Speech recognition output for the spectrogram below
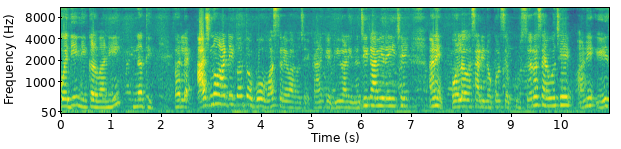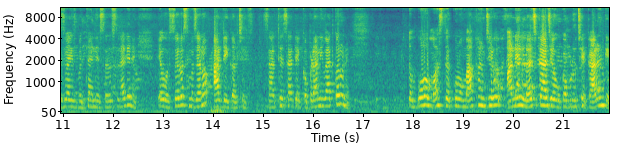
કોઈ દી નીકળવાની નથી. એટલે આજનો આર્ટિકલ તો બહુ મસ્ત રહેવાનો છે, કારણ કે દિવાળી નજીક આવી રહી છે અને ઓલ સાડીનો કોન્સેપ્ટ ખૂબ સરસ આવ્યો છે અને એજ વાઇઝ બધાને સરસ લાગે ને, એવો સરસ મજાનો આર્ટિકલ છે. સાથે સાથે કપડાની વાત કરું ને તો બહુ મસ્ત કૂણું માખણ જેવું અને લચકા જેવું કપડું છે. કારણ કે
